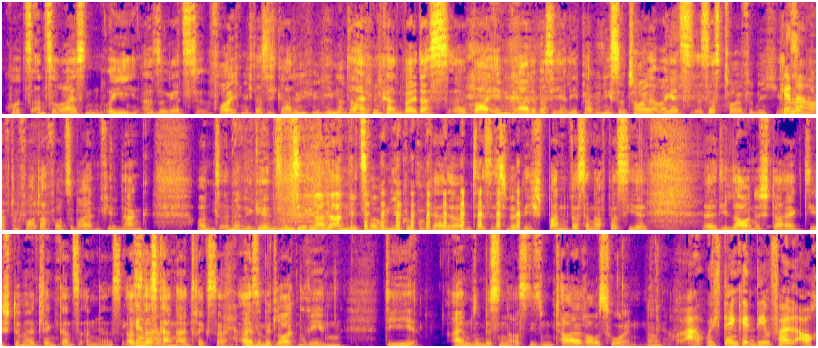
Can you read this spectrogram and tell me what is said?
kurz anzureißen. Ui, also jetzt freue ich mich, dass ich gerade mich mit Ihnen unterhalten kann, weil das äh, war eben gerade, was ich erlebt habe. Nicht so toll, aber jetzt ist das toll für mich, jetzt genau. mich auf den Vortrag vorzubereiten. Vielen Dank. Und äh, ne, wir grinsen uns hier gerade an wie zwei Honigkuchenpferde und es ist wirklich spannend, was dann auch passiert. Äh, die Laune steigt, die Stimme klingt ganz anders. Also genau. das kann ein Trick sein. Also mit Leuten reden, die einem so ein bisschen aus diesem Tal rausholen. Ne? Ich denke in dem Fall auch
